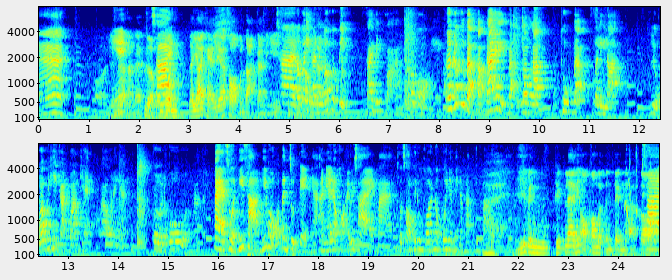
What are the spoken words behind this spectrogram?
อ่าอ๋อเลื่อนหน้าหลังได้เผื่อใช่บางคนระยะแขนระยะศอกมันต่างกันอย่างนี้ใช่แล้วก็อีกอันหนึงก็คือบิดซ้ายบิดขวาเข้าออกนี้เออก็คือแบบปรับได้แบบรองรับ ทุกแบบสรีระหรือว่าวิธีการวางแขนของเราอะไรเงี้ยเออแล้วก็เวิร์กมากเลยแต่ส่วนที่สามที่บอกว่าเป็นจุดเด่นเนี่ยอันเนี้ยเดี๋ยวขอให้พี่ชายมาทดสอบให้ดูเพราะว่าน้องปุ้ยเนี่ยมีน้ำหนักที่เบานี่จะเป็นคลิปแรกที่ออกกล้องแบบเต็มๆนะครับ ก็ใช่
